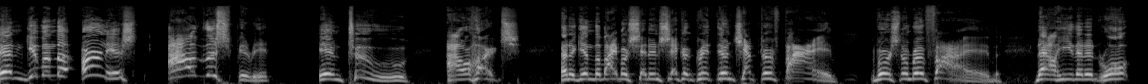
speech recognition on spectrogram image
and given the earnest of the Spirit into our hearts. And again, the Bible said in Second Corinthians chapter 5, verse number 5, Now he that had wrought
